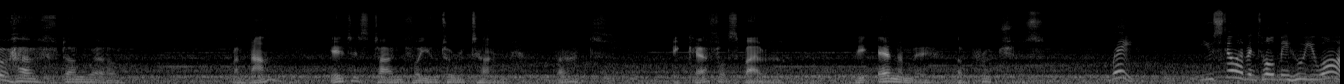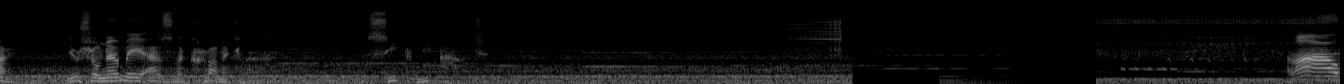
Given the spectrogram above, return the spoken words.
You have done well. And now, it is time for you to return. But be careful, Spyro. The enemy approaches. Wait, you still haven't told me who you are. You shall know me as the Chronicler. Seek me out. Hello?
